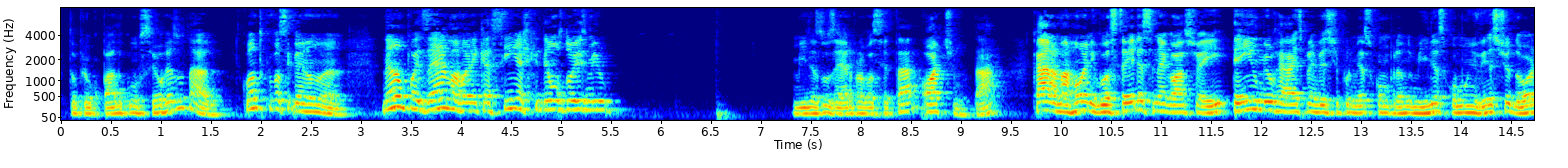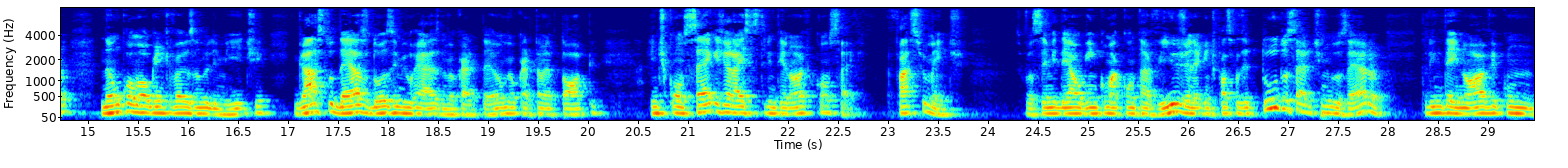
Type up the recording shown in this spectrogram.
Estou preocupado com o seu resultado. Quanto que você ganhou no ano? Não, pois é, Marrone, que assim, acho que deu uns 2 mil. Milhas do zero para você tá ótimo, tá? Cara, Marrone, gostei desse negócio aí. Tenho mil reais para investir por mês comprando milhas como um investidor, não como alguém que vai usando o limite. Gasto 10, 12 mil reais no meu cartão. Meu cartão é top. A gente consegue gerar esses 39? Consegue. Facilmente. Se você me der alguém com uma conta virgem, né, que a gente possa fazer tudo certinho do zero, 39 com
